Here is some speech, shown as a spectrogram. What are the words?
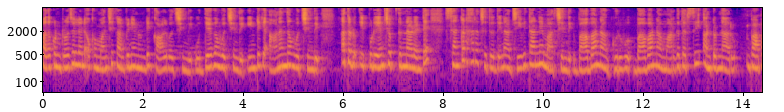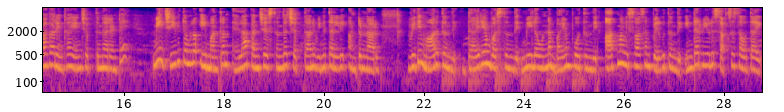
పదకొండు రోజుల్లోనే ఒక మంచి కంపెనీ నుండి కాల్ వచ్చింది. ఉద్యోగం వచ్చింది. ఇంటికి ఆనందం వచ్చింది. అతడు ఇప్పుడు ఏం చెప్తున్నాడంటే సంకటహర చతుర్థి నా జీవితాన్నే మార్చింది. బాబా నా గురువు బాబా నా మార్గదర్శి అంటున్నారు. బాబా గారు ఇంకా ఏం చెప్తున్నారంటే మీ జీవితంలో ఈ మంత్రం ఎలా పనిచేస్తుందో చెప్తాను వినుతల్లి అంటున్నారు. విధి మారుతుంది ధైర్యం వస్తుంది మీలో ఉన్న భయం పోతుంది ఆత్మవిశ్వాసం పెరుగుతుంది ఇంటర్వ్యూలు సక్సెస్ అవుతాయి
